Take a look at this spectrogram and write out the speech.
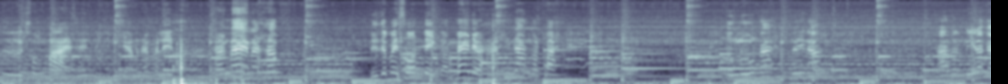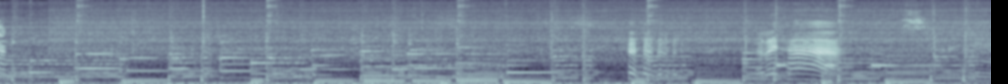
คือช่วงบ่ายให้หนูยิ้มหนูแย้มมาเล่นครั้งแรกนะครับ เดี๋ยวจะไปโซนเด็กก่อนแม่เดี๋ยวหาที่นั่งก่อนไป ตรงนู้นนะนี่นะ อ่าตรงนี้แล้วกันเอาเลยค่ะอืม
